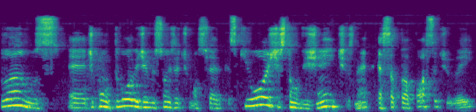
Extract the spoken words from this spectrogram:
planos é, de controle de emissões atmosféricas que hoje estão vigentes, né, essa proposta de lei,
